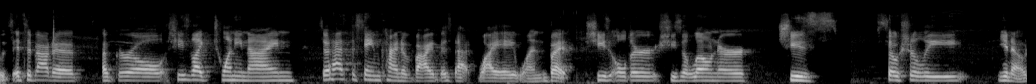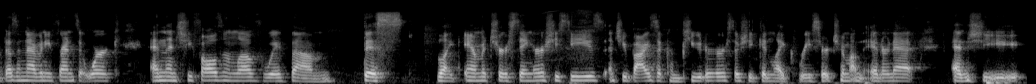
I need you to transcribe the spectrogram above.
It's about a a girl. She's like 29, so it has the same kind of vibe as that YA one, but she's older. She's a loner. She's socially, you know, doesn't have any friends at work, and then she falls in love with um, this like amateur singer she sees, and she buys a computer so she can like research him on the internet, and she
